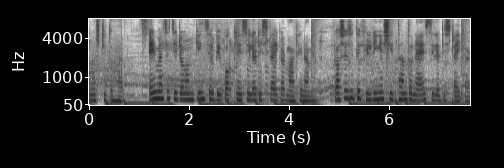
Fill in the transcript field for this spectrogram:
অনুষ্ঠিত হয়। এই ম্যাচে চিটাগং কিংসের বিপক্ষে সিলেট স্ট্রাইকার মাঠে নামে। টসে জিতে ফিল্ডিংয়ের সিদ্ধান্ত নেয় সিলেট স্ট্রাইকার।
